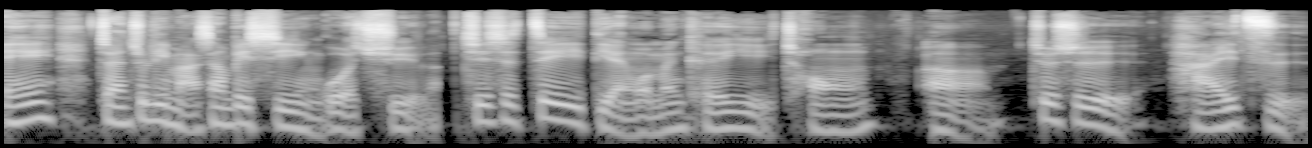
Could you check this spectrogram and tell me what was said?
诶专注力马上被吸引过去了。其实这一点我们可以从呃，就是孩子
